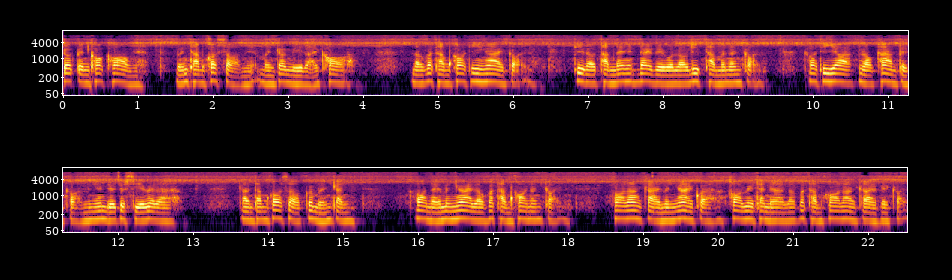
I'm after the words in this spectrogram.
ก็เป็นข้อข้อไงเหมือนทำข้อสอบเนี่ย มันก็มีหลายข้อ เราก็ทำข้อที่ง่ายก่อน ที่เราทำได้ได้เร็วเรารีบทำมันนั้นก่อน ข้อที่ยากเราข้ามไปก่อนไม่งั้นเดี๋ยวจะเสียเวลา การทำข้อสอบก็เหมือนกัน ข้อไหนมันง่ายเราก็ทำข้อนั้นก่อน ข้อร่างกายมันง่ายกว่า ข้อเวทนาเราก็ทำข้อร่างกายไปก่อน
